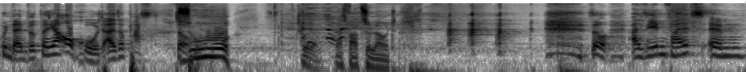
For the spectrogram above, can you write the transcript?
Und dann wird man ja auch rot, also passt. So. so. Entschuldigung, das war zu laut. so, also jedenfalls, ähm,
